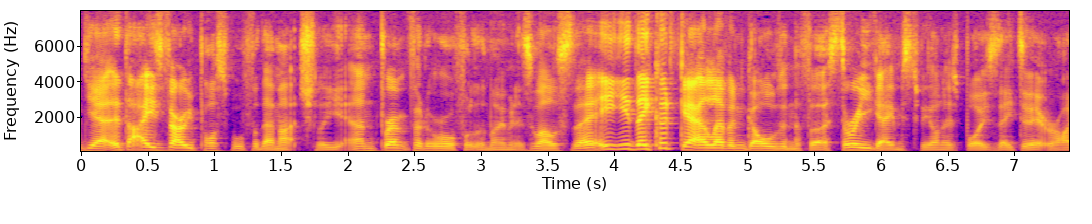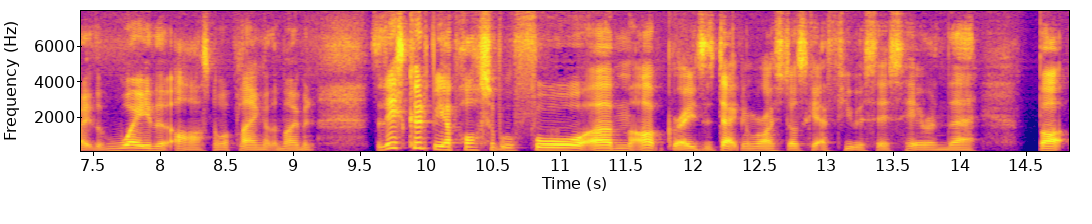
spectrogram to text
yeah, that is very possible for them actually. And Brentford are awful at the moment as well, so they they could get 11 goals in the first three games. To be honest, boys, they do it right. The way that Arsenal are playing at the moment, so this could be a possible four um, upgrades. As Declan Rice does get a few assists here and there, but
